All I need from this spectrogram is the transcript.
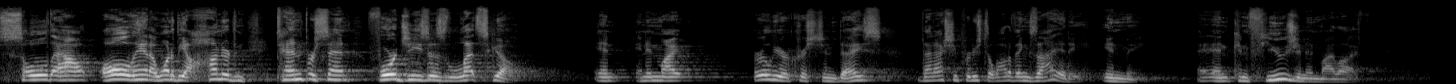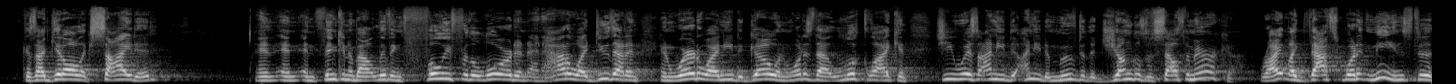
Sold out, all in. I want to be 110% for Jesus. Let's go. And, and in my earlier Christian days, that actually produced a lot of anxiety in me and confusion in my life. Because I'd get all excited and, and, and thinking about living fully for the Lord and, and how do I do that and, and where do I need to go and what does that look like? And gee whiz, I need I need to move to the jungles of South America, right? Like that's what it means to,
